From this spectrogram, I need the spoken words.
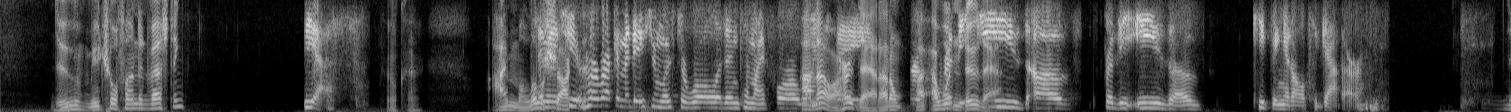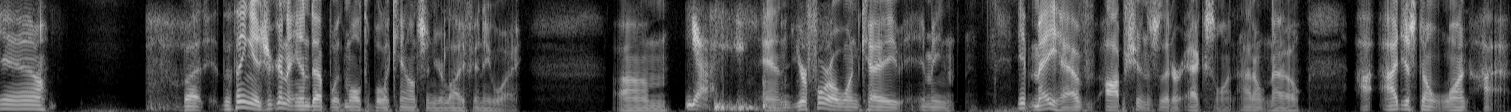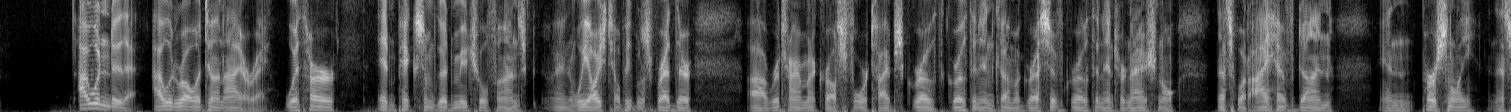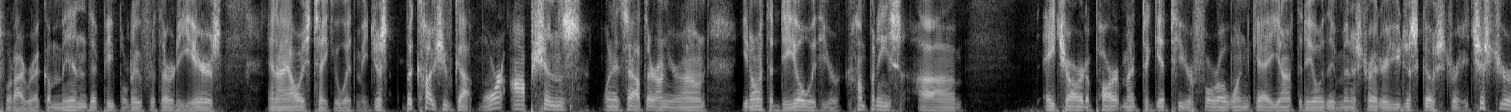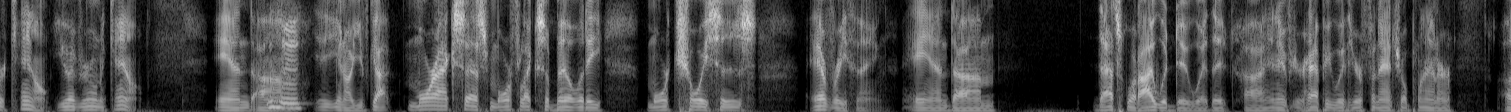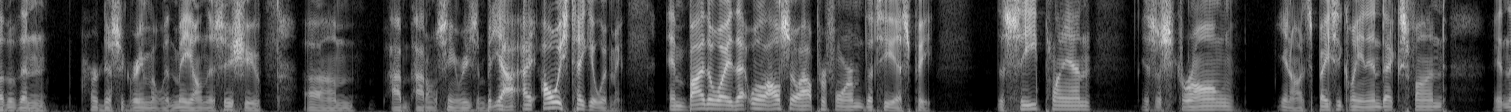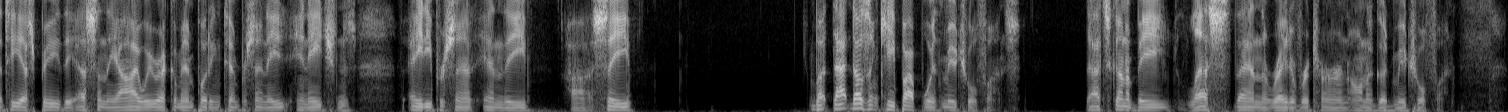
do mutual fund investing? Yes. Okay. I'm a little shocked. she, her recommendation was to roll it into my 401k. I know. I heard that. I don't. for- I, I wouldn't do that. Ease of for the ease of keeping it all together. Yeah. But the thing is, you're going to end up with multiple accounts in your life anyway. Um, Yeah. and your 401k, I mean, it may have options that are excellent. I don't know. I, I just don't want. I, I wouldn't do that. I would roll it to an IRA with her and pick some good mutual funds. And we always tell people to spread their uh, retirement across four types: growth, growth and income, aggressive growth, and international. That's what I have done, and personally, and that's what I recommend that people do for 30 years. And I always take it with me, just because you've got more options when it's out there on your own. You don't have to deal with your company's. Uh, HR department to get to your 401k. You don't have to deal with the administrator. You just go straight. It's just your account. You have your own account, and um, y- you know you've got more access, more flexibility, more choices, everything. And um, that's what I would do with it. Uh, and if you're happy with your financial planner, other than her disagreement with me on this issue, um, I, I don't see any reason. But yeah, I always take it with me. And by the way, that will also outperform the TSP. The C plan is a strong, you know, it's basically an index fund in the TSP. The S and the I, we recommend putting 10% e- in each and 80% in the uh, C. But that doesn't keep up with mutual funds. That's going to be less than the rate of return on a good mutual fund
